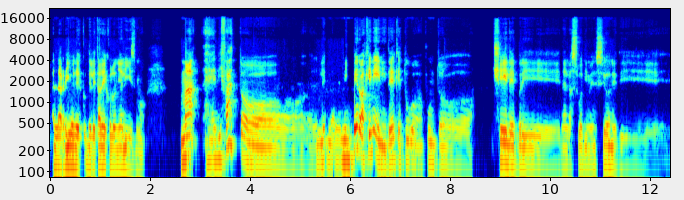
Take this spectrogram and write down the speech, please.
all'arrivo de, dell'età del colonialismo, ma eh, di fatto l'impero Achemenide, che tu appunto celebri nella sua dimensione di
